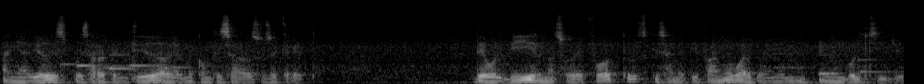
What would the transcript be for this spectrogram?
añadió después arrepentido de haberme confesado su secreto. Devolví el mazo de fotos que San Epifanio guardó en un, en un bolsillo.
